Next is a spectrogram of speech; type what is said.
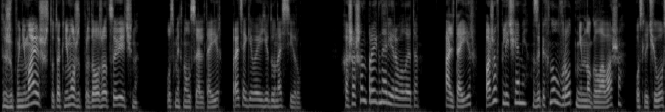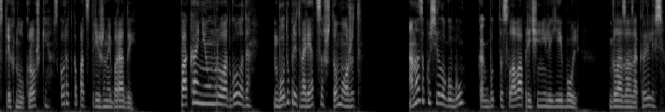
«Ты же понимаешь, что так не может продолжаться вечно», — усмехнулся Альтаир, протягивая еду на Сиру. Хашашин проигнорировал это. Альтаир, пожав плечами, запихнул в рот немного лаваша, после чего стряхнул крошки с коротко подстриженной бороды. «Пока не умру от голода, буду притворяться, что может». Она закусила губу, как будто слова причинили ей боль. Глаза закрылись,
